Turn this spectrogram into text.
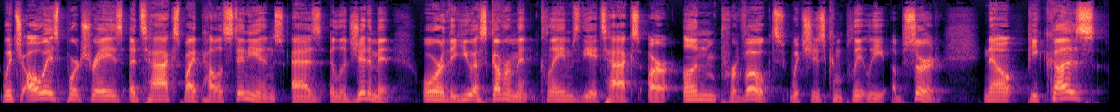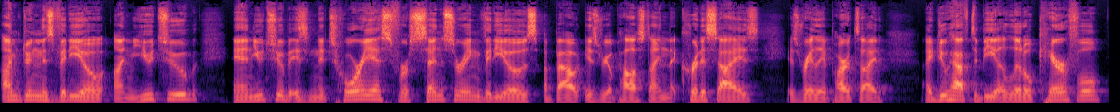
which always portrays attacks by Palestinians as illegitimate, or the US government claims the attacks are unprovoked, which is completely absurd. Now, because I'm doing this video on YouTube, and YouTube is notorious for censoring videos about Israel Palestine that criticize Israeli apartheid, I do have to be a little careful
